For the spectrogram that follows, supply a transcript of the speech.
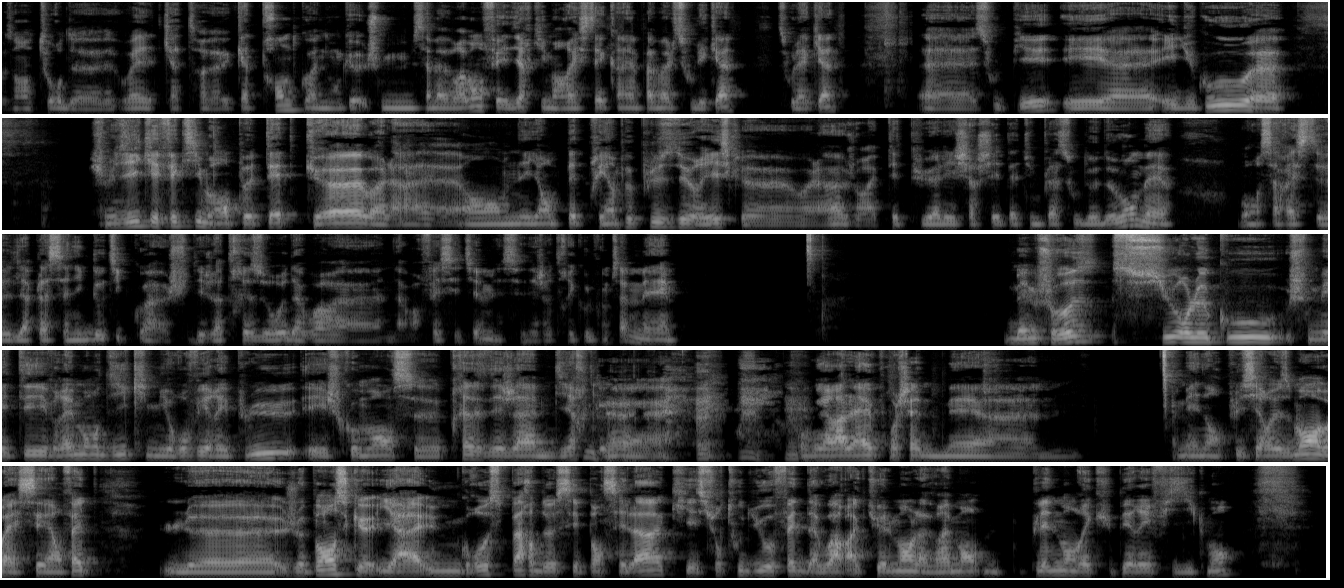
aux alentours de ouais, 4, 4,30. Quoi. Donc ça m'a vraiment fait dire qu'il m'en restait quand même pas mal sous les sous la canne, sous le pied. Et, et du coup, je me dis qu'effectivement, peut-être que, voilà, en ayant peut-être pris un peu plus de risques, voilà, j'aurais peut-être pu aller chercher peut-être une place ou deux devant, mais bon, ça reste de la place anecdotique, quoi. Je suis déjà très heureux d'avoir d'avoir fait septième, et c'est déjà très cool comme ça, mais même chose, sur le coup, je m'étais vraiment dit qu'il m'y reverrait plus et je commence euh, presque déjà à me dire que euh, on verra l'année prochaine. Mais, euh, mais non, plus sérieusement, ouais, c'est en fait le. Je pense qu'il y a une grosse part de ces pensées-là qui est surtout due au fait d'avoir actuellement là vraiment pleinement récupéré physiquement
